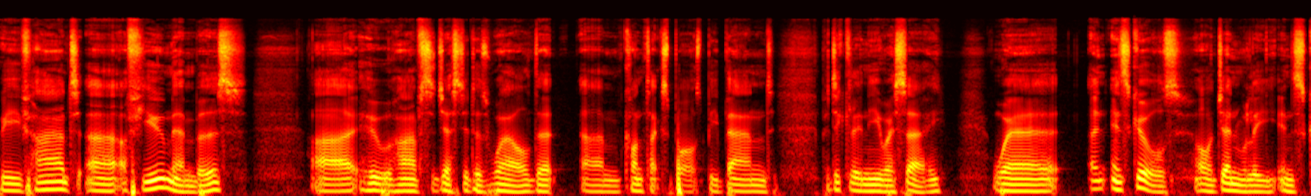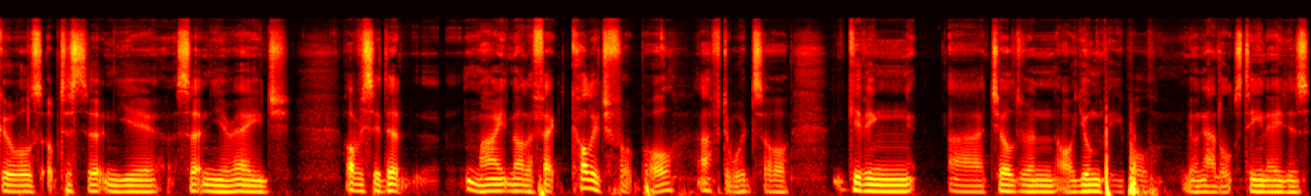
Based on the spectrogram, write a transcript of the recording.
we've had uh, a few members uh, who have suggested as well that um, contact sports be banned, particularly in the USA, where in, in schools or generally in schools up to certain year certain year age. Obviously, that might not affect college football afterwards or giving uh, children or young people, young adults, teenagers,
